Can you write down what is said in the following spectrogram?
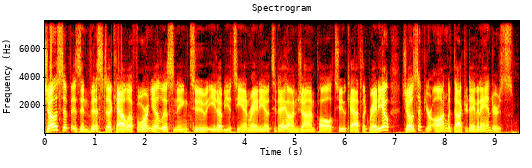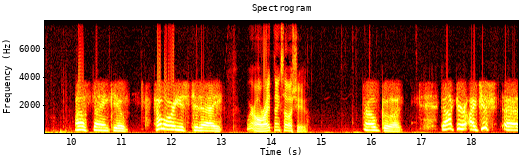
Joseph is in Vista, California, listening to EWTN radio today on John Paul II Catholic Radio. Joseph, you're on with Dr. David Anders. Oh, thank you. How are you today? We're all right. Thanks. How about you? Oh, good. Doctor, I just uh,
